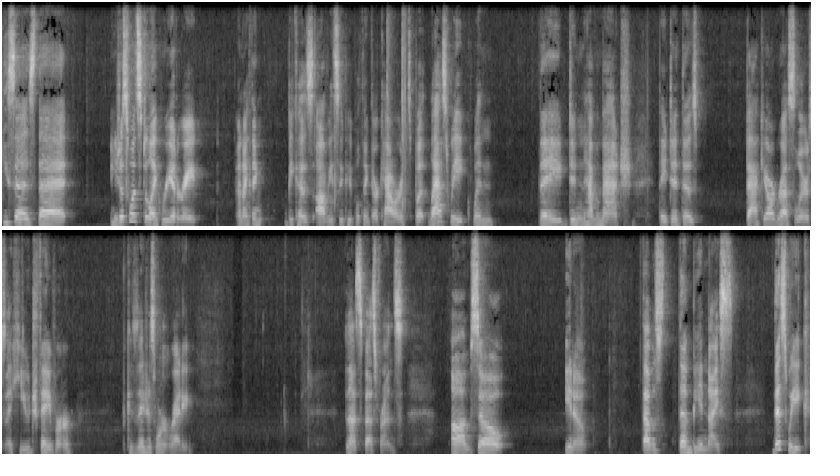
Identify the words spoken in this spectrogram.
he says that he just wants to like reiterate and i think because obviously people think they're cowards but last week when they didn't have a match. They did those backyard wrestlers a huge favor because they just weren't ready. And that's best friends. Um, so you know that was them being nice. This week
